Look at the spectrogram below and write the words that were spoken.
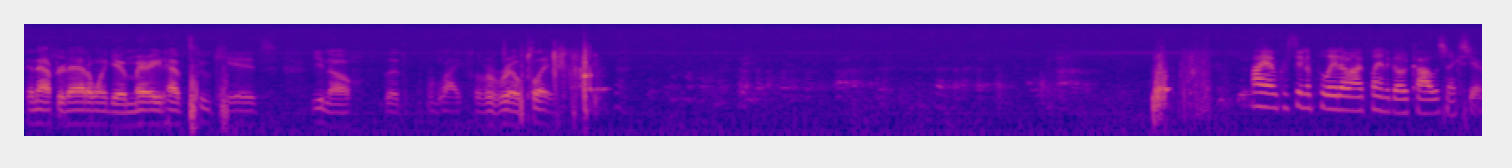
Then after that, I want to get married, have two kids. You know, the life of a real player. Hi, I'm Christina Polito, and I plan to go to college next year.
